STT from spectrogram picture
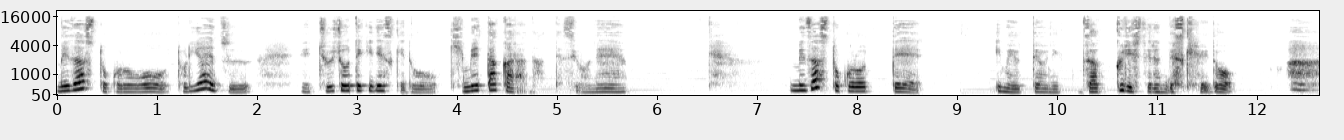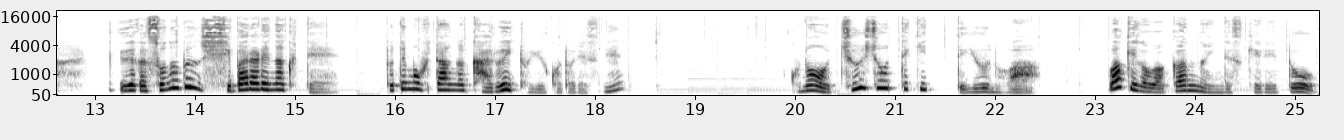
目指すところをとりあえずえ抽象的ですけど、決めたからなんですよね。目指すところって、今言ったようにざっくりしてるんですけれど、だからその分縛られなくて、とても負担が軽いということですね。この抽象的っていうのは、わけがわかんないんですけれど、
